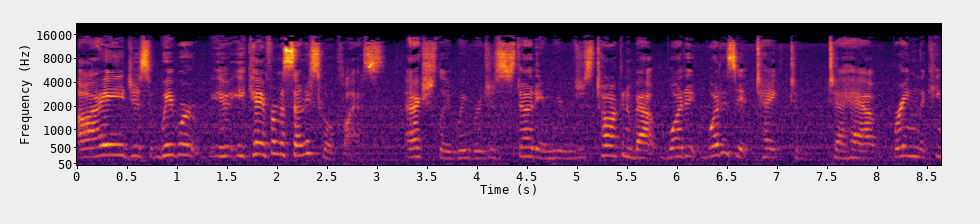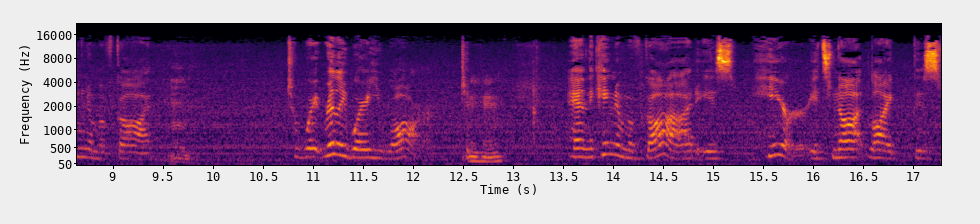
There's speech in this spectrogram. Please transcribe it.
I just, we were, it, it came from a Sunday school class. Actually, we were just studying, we were just talking about what it, what does it take to, to have, bring the kingdom of God mm, to where, really where you are. To, Mm-hmm. And the kingdom of God is here. It's not like this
